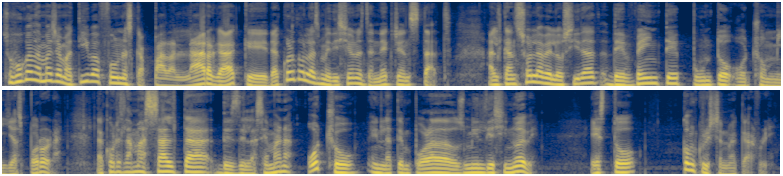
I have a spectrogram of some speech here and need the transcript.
Su jugada más llamativa fue una escapada larga que, de acuerdo a las mediciones de NextGen Stat, alcanzó la velocidad de 20.8 millas por hora, la cual es la más alta desde la semana 8 en la temporada 2019. Esto con Christian McCaffrey.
